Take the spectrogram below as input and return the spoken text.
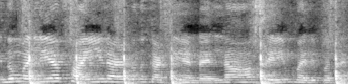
ഇതും വലിയ ഫൈനായിട്ടൊന്നും കട്ട് ചെയ്യണ്ട. എല്ലാം ആ സെയിം വലിപ്പത്തിൽ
